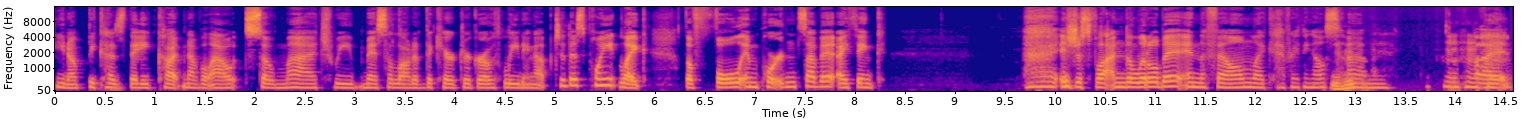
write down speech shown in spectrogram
you know, because they cut Neville out so much, we miss a lot of the character growth leading up to this point. Like the full importance of it, I think, is just flattened a little bit in the film, like everything else. Mhm. Um, but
